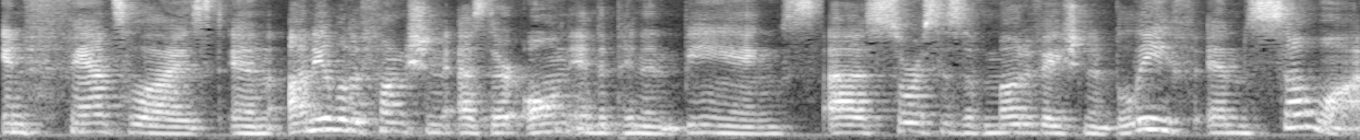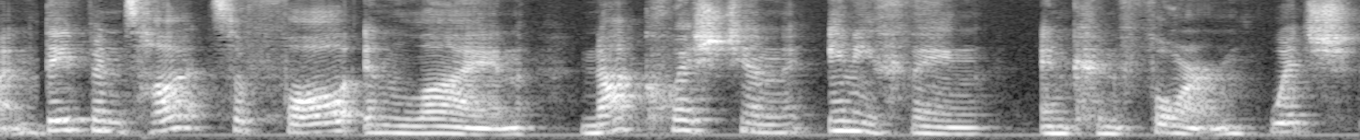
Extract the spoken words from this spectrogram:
infantilized and unable to function as their own independent beings, uh, sources of motivation and belief, and so on. They've been taught to fall in line, not question anything, and conform, which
